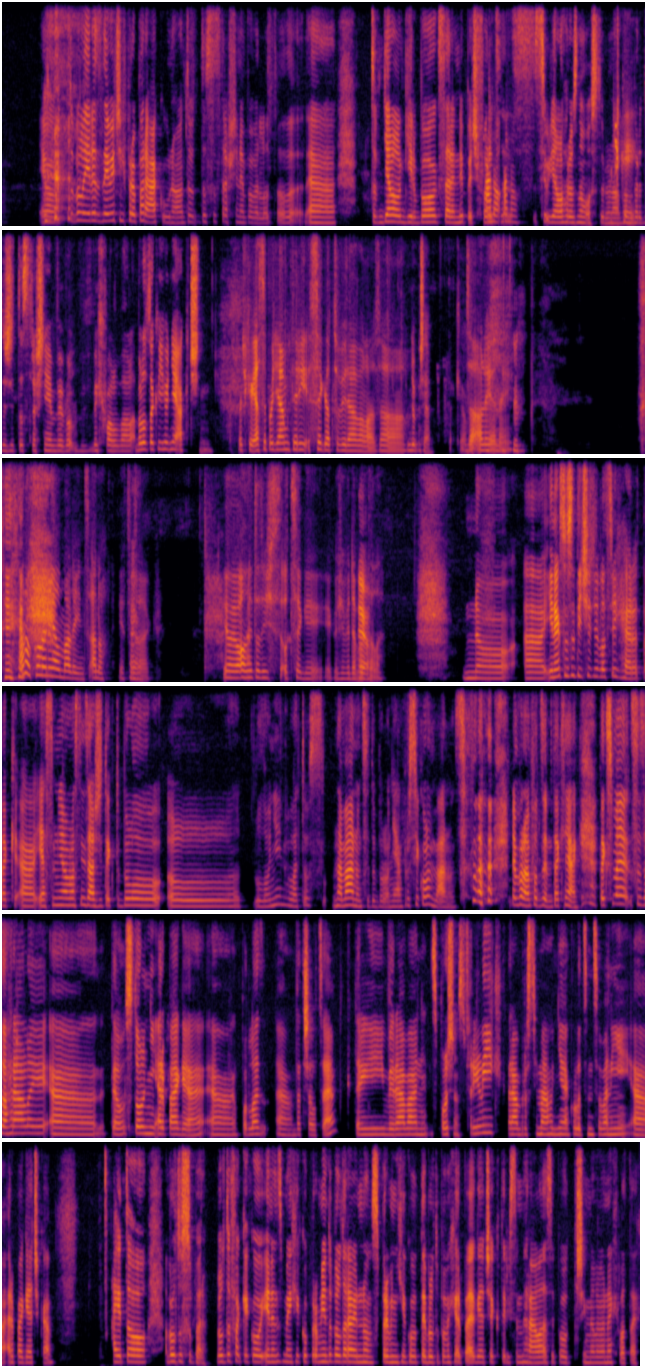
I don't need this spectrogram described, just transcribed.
Jo, to byl jeden z největších propadáků, no, to, to se strašně nepovedlo. To, uh, to dělal Gearbox a Randy Pitchford Ano, ano. si udělal hroznou ostudu na tom, Počkej. protože to strašně vy, vychvaloval. A bylo to takový hodně akční. Počkej, já se podívám, který Sega co vydávala za, Dobře, tak jo. za Alieny. Ano, Colonial Marines, ano, je to Jo. tak. Jo, jo, on je to když od Segy, jakože vydavatele. No, a jinak co se týče těchto těch her, tak já jsem měla vlastně zážitek, to bylo l- loni, letos, na Vánoce to bylo, nějak prostě kolem Vánoc, nebo na podzim, tak nějak. Tak jsme se zahráli uh, to stolní RPG uh, podle uh, Vetřelce, který vydává společnost Free League, která prostě má hodně jako licencovaný uh, RPGčka. A je to, a bylo to super. Byl to fakt jako jeden z mých, jako pro mě to byl teda jedno z prvních jako tabletopových RPGček, který jsem hrála asi po 3 milionech letech.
